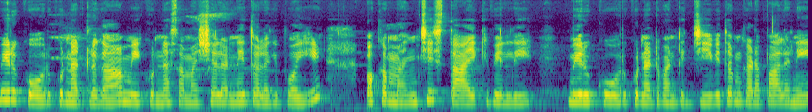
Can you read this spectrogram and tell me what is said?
మీరు కోరుకున్నట్లుగా మీకున్న సమస్యలన్నీ తొలగిపోయి ఒక మంచి స్థాయికి వెళ్ళి మీరు కోరుకున్నటువంటి జీవితం గడపాలని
